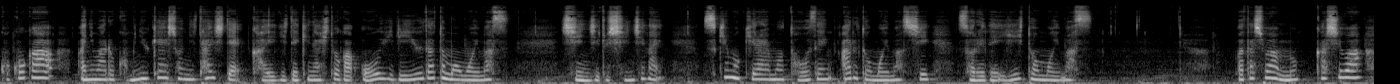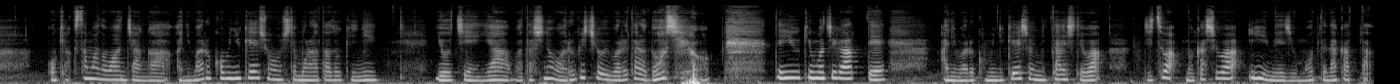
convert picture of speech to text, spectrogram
ここがアニマルコミュニケーションに対して懐疑的な人が多い理由だとも思います。信じる信じない。好きも嫌いも当然あると思いますしそれでいいと思います。私は昔はお客様のワンちゃんがアニマルコミュニケーションをしてもらった時に幼稚園や私の悪口を言われたらどうしよう。っていう気持ちがあってアニマルコミュニケーションに対しては実は昔はいいイメージを持ってなかった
